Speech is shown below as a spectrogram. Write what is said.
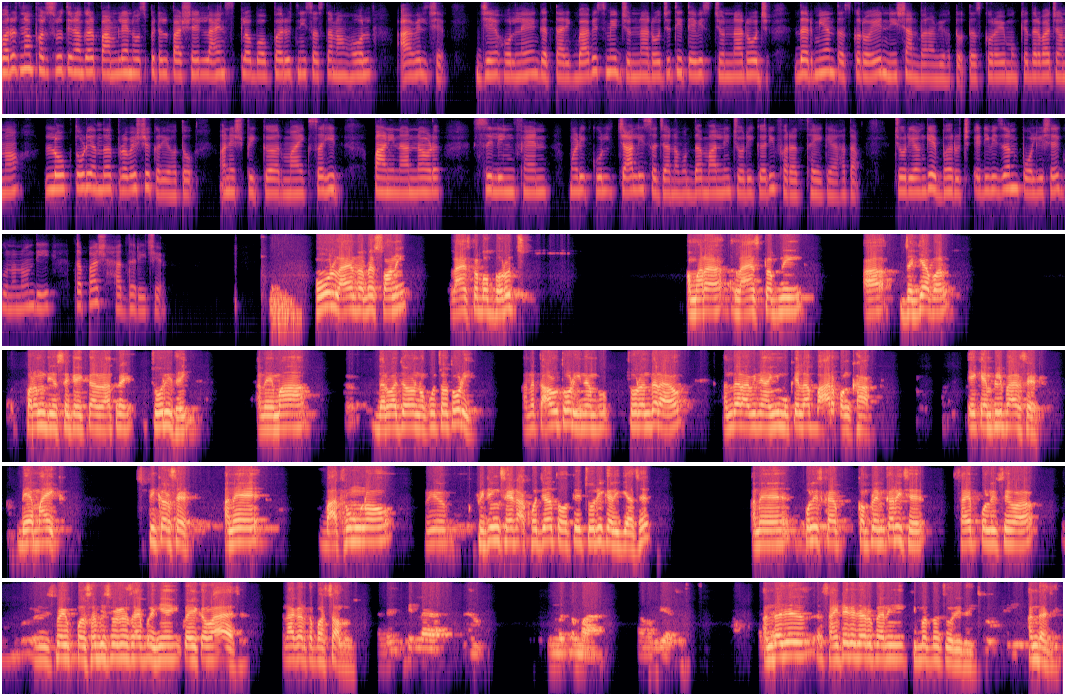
ભરૂચના Phalshrutinagar Palmland hospital પાસે Lions Club of ભરૂચની સંસ્થાનો હોલ આવેલ છે, જે હોલને ગત તારીખ બાવીસમી જૂનના રોજથી ત્રેવીસ જૂનના રોજ દરમિયાન તસ્કરોએ નિશાન બનાવ્યો હતો. તસ્કરોએ મુખ્ય દરવાજાનો લોક તોડી અંદર પ્રવેશ કર્યો હતો અને સ્પીકર, માઇક સહિત પાણીના નળ, સીલિંગ ફેન મળી કુલ ચાલીસ હજારના મુદ્દા માલની ચોરી કરી ફરાર થઈ ગયા હતા. ચોરી અંગે ભરૂચ એ ડિવિઝન પોલીસે ગુનો નોંધી તપાસ હાથ ધરી છે. હું Lion Ramesh Soni Lions Club of Bharuch. અમારા લાયન્સ ક્લબની આ જગ્યા પર પરમ દિવસે ગઈકાલ રાત્રે ચોરી થઈ અને એમાં દરવાજાનો નકુચો તોડી અને તાળું તોડીને ચોર અંદર આવ્યો. અંદર આવીને અહીં મૂકેલા બાર પંખા, એક એમ્પ્લીફાયર સેટ, બે માઇક સ્પીકર સેટ અને બાથરૂમનો ફિટિંગ સેટ આખો જે હતો તે ચોરી કરી ગયા છે. અને પોલીસ કમ્પ્લેન કરી છે. સાહેબ પોલીસ સેવા ઇન્સ્પેક્ટર સબ ઇન્સ્પેક્ટર સાહેબ અહીંયા કઈ કરવા આવ્યા છે. અને આગળ તપાસ ચાલુ છે. કેટલા અંદાજે સાઠેક હજાર રૂપિયાની કિંમતનો ચોરી થઈ છે. અંદાજે.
